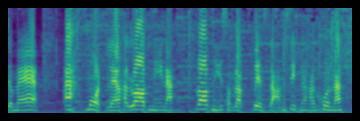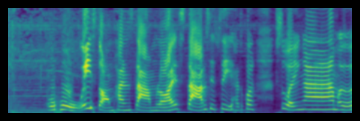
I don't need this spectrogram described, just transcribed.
จะแม่อะหมดแล้วค่ะรอบนี้นะรอบนี้สำหรับเบ็ด30นะคะทุกคนนะโอ้โห2,334ค่ะทุกคน สวยงาม เออ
